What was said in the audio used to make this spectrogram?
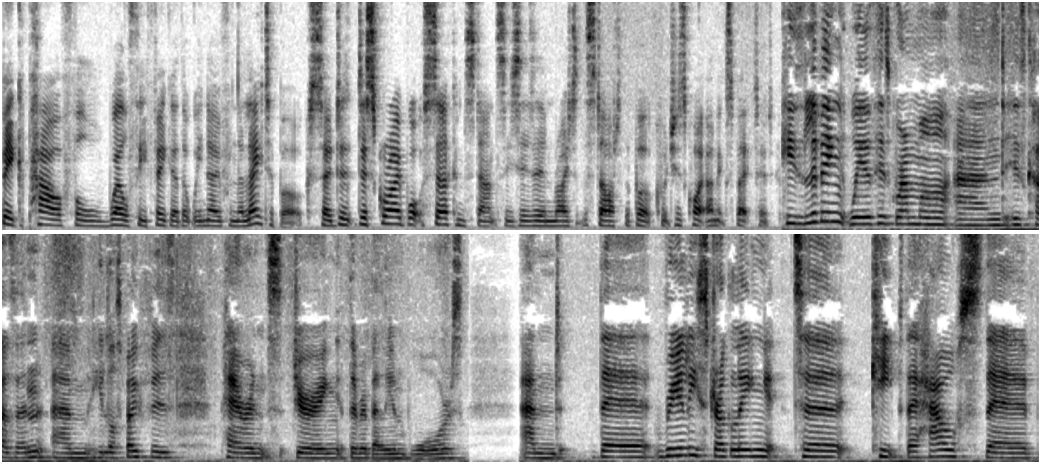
big, powerful, wealthy figure that we know from the later books. So, d- describe what circumstances he's in right at the start of the book, which is quite unexpected. He's living with his grandma and his cousin. Um, he lost both his parents during the rebellion wars and they're really struggling to keep their house. They've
